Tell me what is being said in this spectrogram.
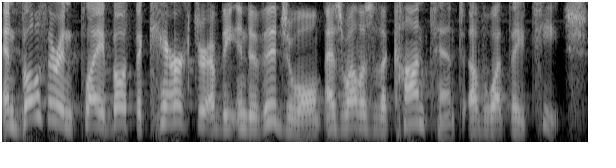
And both are in play, both the character of the individual as well as the content of what they teach.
